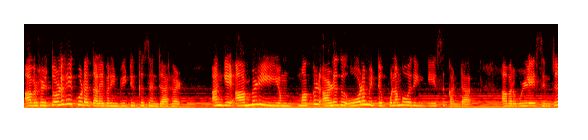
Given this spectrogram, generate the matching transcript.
அவர்கள் தொழுகை கூட தலைவரின் வீட்டிற்கு சென்றார்கள். அங்கே அமளியையும் மக்கள் அழுது ஓலமிட்டு புலம்புவதையும் இயேசு கண்டார். அவர் உள்ளே சென்று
